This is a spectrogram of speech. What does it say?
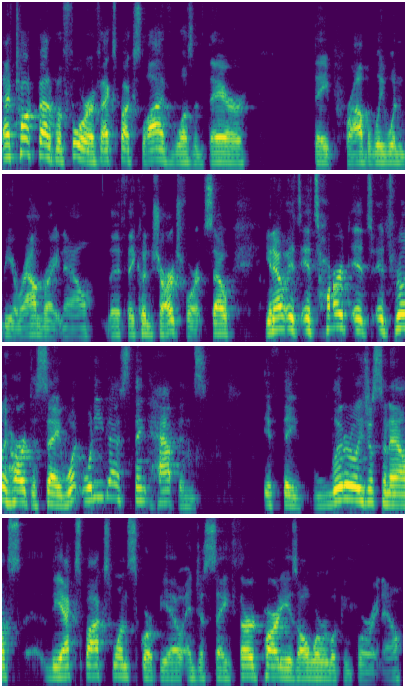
I've talked about it before. If Xbox Live wasn't there, they probably wouldn't be around right now if they couldn't charge for it. So, you know, it's it's hard it's it's really hard to say. What what do you guys think happens if they literally just announce the Xbox One Scorpio and just say third party is all we're looking for right now?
